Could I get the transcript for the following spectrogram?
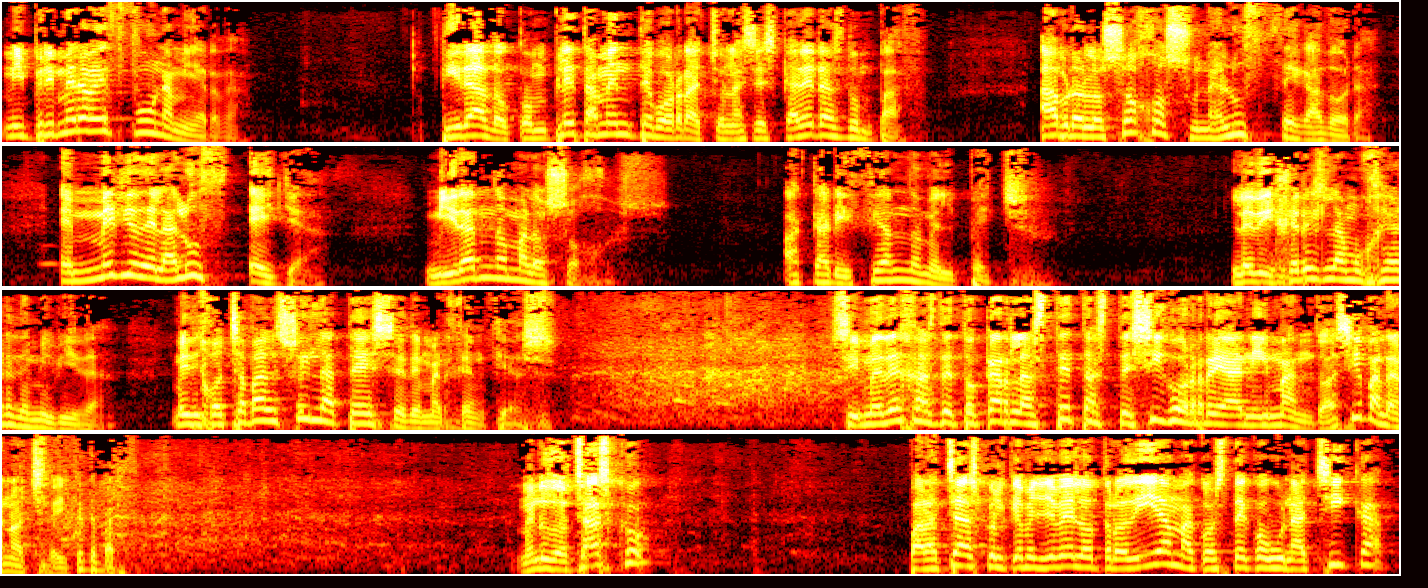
Mi primera vez fue una mierda. Tirado completamente borracho en las escaleras de un pub. Abro los ojos, una luz cegadora. En medio de la luz, ella, mirándome a los ojos, acariciándome el pecho. Le dije, eres la mujer de mi vida. Me dijo, chaval, soy la TS de emergencias. Si me dejas de tocar las tetas, te sigo reanimando. Así va la noche. ¿Y qué te parece? Menudo chasco. Para chasco el que me llevé el otro día, me acosté con una chica,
